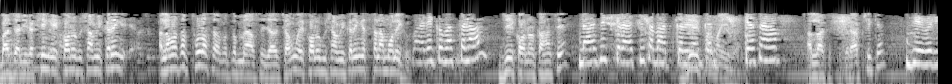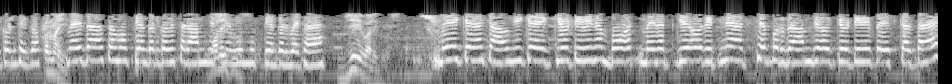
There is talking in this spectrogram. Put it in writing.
بات جاری رکھیں گے کالر کو شامل کریں گے۔ علامہ صاحب تھوڑا سا مطلب میں آپ سے جانا چاہوں گا کالر کو شامل کریں گے۔ السلام علیکم۔ وعلیکم السلام۔ جی کالر کہاں سے؟ نازش کراچی سے بات کر رہے ہیں۔ کیسے آپ؟ اللہ کا شکر آپ ٹھیک ہے جی بالکل ٹھیک ہے میں دراصل مفتی انکل کا بھی سلام جس میں بھی مفتی انکل بیٹھا ہے۔ جی وعلیکم السلام۔ میں یہ کہنا چاہوں گی کہ کیو ٹی وی نے بہت محنت کی اور اتنے اچھے پروگرام جو کیو ٹی وی پیش کرتا ہے،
